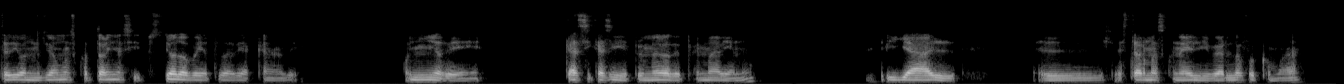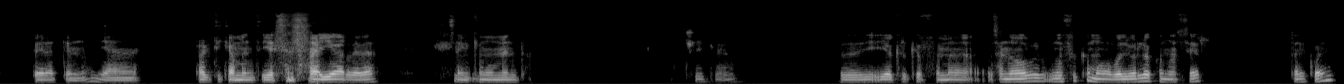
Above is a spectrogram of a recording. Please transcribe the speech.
te digo, nos llevamos cuatro años y pues yo lo veía todavía acá de un niño de casi, casi primero de primaria, ¿no? Y ya el, el estar más con él y verlo fue como, ah, espérate, ¿no? Ya prácticamente ya es mayor, ¿verdad? O sea, ¿en qué momento? Sí, claro. Entonces, yo creo que fue más, o sea, no, no fue como volverlo a conocer tal cual,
